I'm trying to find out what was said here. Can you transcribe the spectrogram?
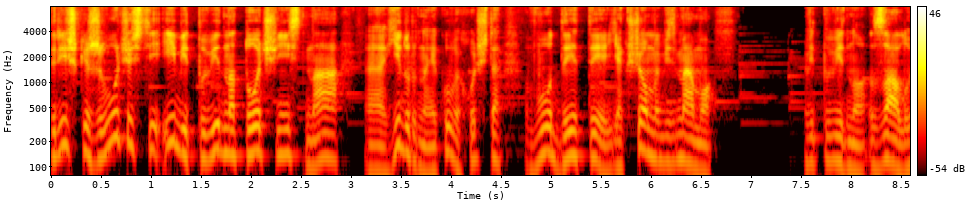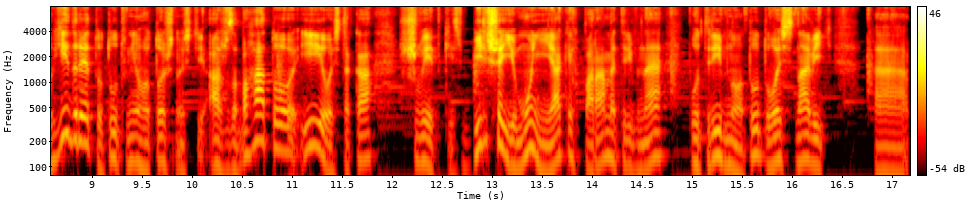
трішки живучості і відповідна точність на е, гідру, на яку ви хочете водити. Якщо ми візьмемо відповідно залу гідри, то тут в нього точності аж забагато, і ось така швидкість. Більше йому ніяких параметрів не потрібно. Тут ось навіть. Е,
